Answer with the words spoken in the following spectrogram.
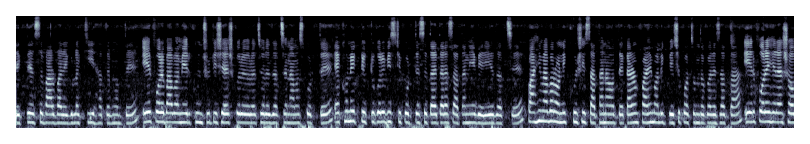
দেখতে এসে বারবার এগুলা কি হাতের মধ্যে। এরপরে বাবা মেয়ের খুনসুটি শেষ করে ওরা চলে যাচ্ছে নামাজ পড়তে। এখন একটু একটু করে বৃষ্টি পড়তেছে, তাই তারা ছাতা নিয়ে বেরিয়ে যাচ্ছে। ফাহিম আবার অনেক খুশি ছাতা নেওয়াতে, কারণ ফাহিম অনেক বেশি পছন্দ করে ছাতা এরপরে হেরা সব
